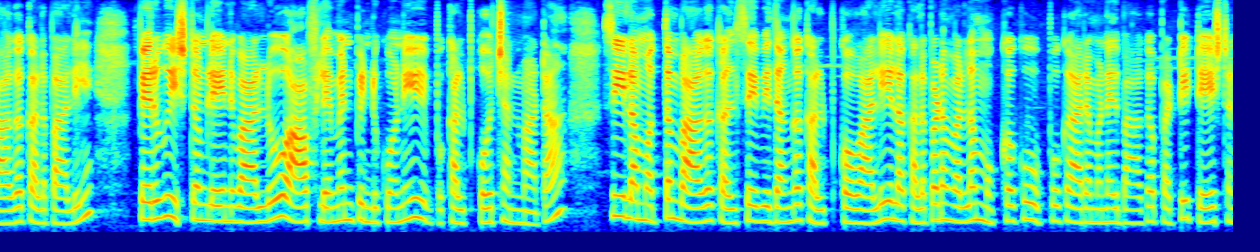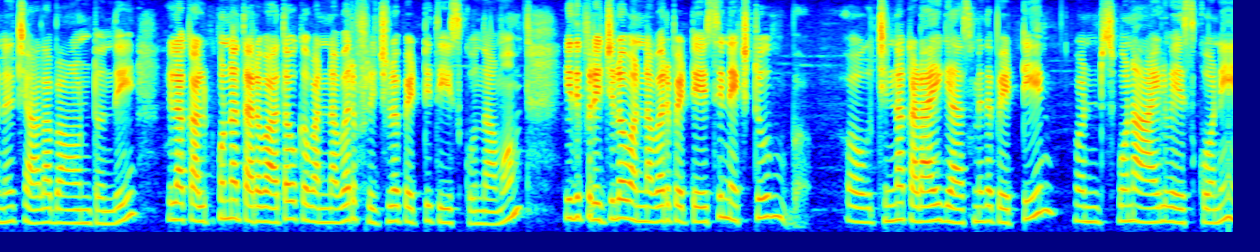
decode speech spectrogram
బాగా కలపాలి. పెరుగు ఇష్టం లేని వాళ్ళు హాఫ్ లెమన్ పిండుకొని కలుపుకోవచ్చు అనమాట సో ఇలా మొత్తం బాగా కలిసే విధంగా కలుపుకోవాలి. ఇలా కలపడం వల్ల ముక్కకు ఉప్పు కారం అనేది బాగా పట్టి టేస్ట్ అనేది చాలా బాగుంటుంది. ఇలా కలుపుకున్న తర్వాత ఒక వన్ అవర్ ఫ్రిడ్జ్లో పెట్టి తీసుకుందాము. ఇది ఫ్రిడ్జ్లో వన్ అవర్ పెట్టేసి నెక్స్ట్ చిన్న కడాయి గ్యాస్ మీద పెట్టి వన్ స్పూన్ ఆయిల్ వేసుకొని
